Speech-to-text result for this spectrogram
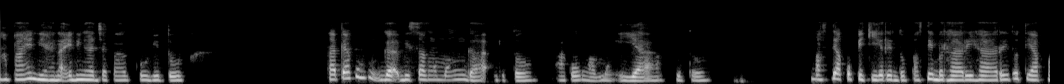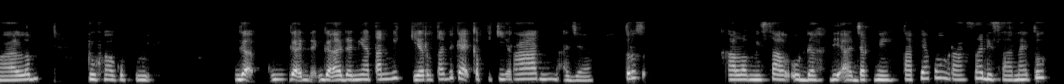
ngapain ya anak ini ngajak aku gitu tapi aku nggak bisa ngomong enggak gitu aku ngomong iya gitu pasti aku pikirin tuh pasti berhari-hari tuh tiap malam duh aku nggak nggak nggak ada niatan mikir tapi kayak kepikiran aja terus kalau misal udah diajak nih, tapi aku ngerasa di sana itu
